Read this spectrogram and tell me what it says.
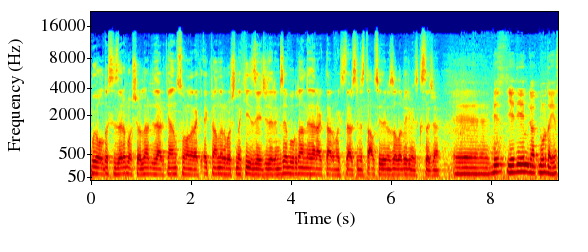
Bu yolda sizlere başarılar dilerken son olarak ekranları başındaki izleyicilerimize buradan neler aktarmak istersiniz? Tavsiyelerinizi alabilir miyiz kısaca? E, biz 7-24 buradayız.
